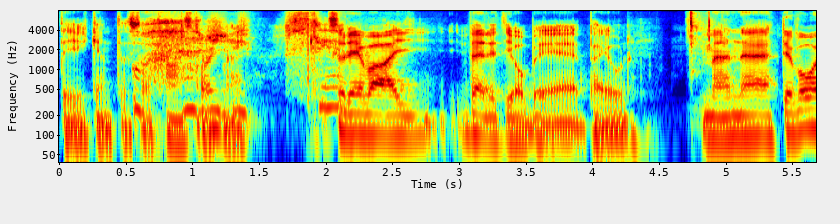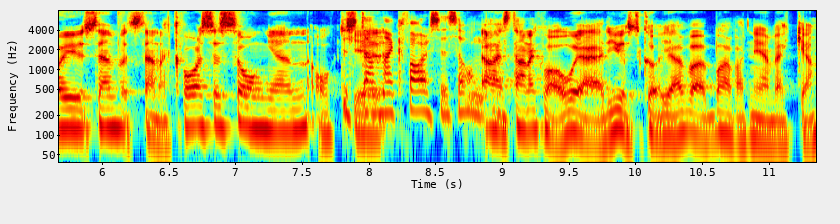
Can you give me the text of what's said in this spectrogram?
det gick inte så att han stod Så det var en väldigt jobbig period. Men eh, det var ju sen för att stanna kvar säsongen. Och, du stannar kvar säsongen? Ja, jag stannade kvar. Oh, jag hade just jag hade bara varit ner en vecka.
